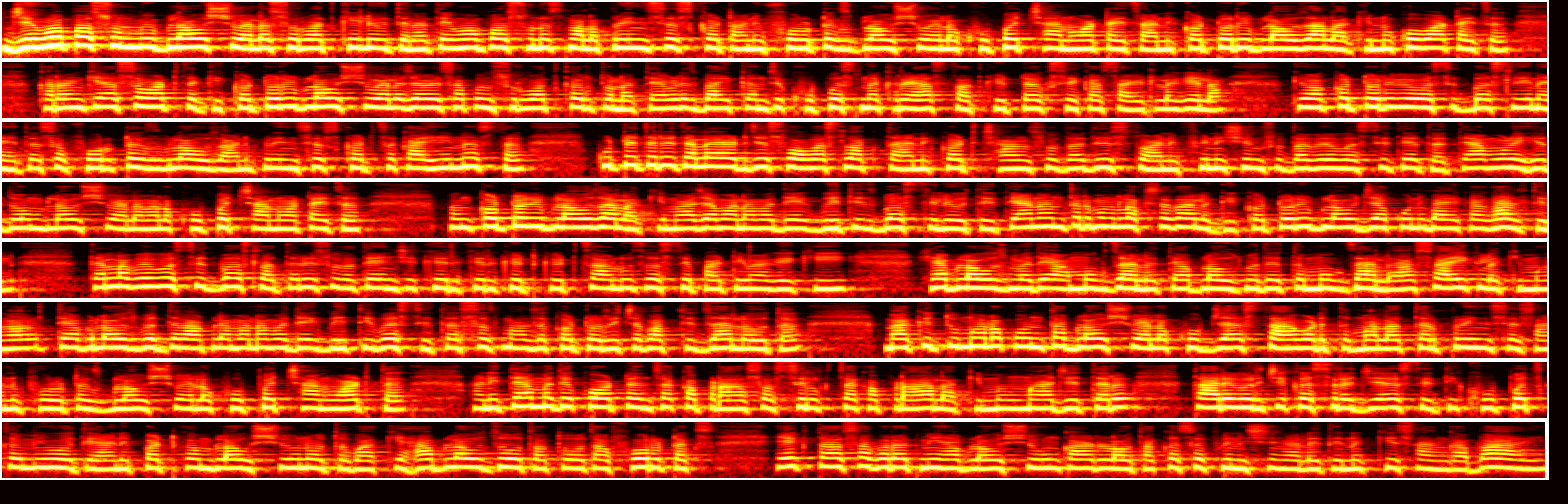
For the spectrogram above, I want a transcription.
जेव्हापासून मी ब्लाऊज शिवायला सुरुवात केली होती ना तेव्हापासूनच मला प्रिन्सेस कट आणि फोर्टेक्स ब्लाऊज शिवायला खूपच छान वाटायचं आणि कटोरी ब्लाऊज आला की नको वाटायचं. कारण की असं वाटतं की कटोरी ब्लाऊज शिवायला ज्यावेळेस आपण सुरुवात करतो ना त्यावेळेस बायकांचे खूपच नखरे असतात की टक्स एका साईडला गेला किंवा कटोरी व्यवस्थित बसली नाही तसं फोर्टेक्स ब्लाऊज आणि प्रिन्सेस कटचं काही नसतं. कुठेतरी त्याला ॲडजस्ट व्हावंच लागतं आणि कट छानसुद्धा दिसतो आणि फिनिशिंगसुद्धा व्यवस्थित येतं. त्यामुळे हे दोन ब्लाऊज शिवायला मला खूपच छान वाटायचं. पण कटोरी ब्लाऊज आला की माझ्या मनामध्ये एक भीतीच बसलेली होती. त्यानंतर मग लक्षात आलं की कटोरी ब्लाऊज ज्या कोणी बायका घालतील त्यांना व्यवस्थित बसला तरीसुद्धा त्यांची किरकिर किटकिट चालूच असते पाठीमागे की ह्या ब्लाऊजमध्ये अमुक झालं त्या ब्लाऊजमध्ये तमुक झालं असं ऐकलं की मग त्या ब्लाऊजबद्दल आपल्या मनामध्ये एक भीती बसते. तसंच माझं कटोरीच्या बाबतीत झालं होतं. बाकी तुम्हाला कोणता ब्लाऊज शिवायला खूप जास्त आवडतं? मला तर प्रिन्सेस आणि फोर्टक्स ब्लाऊज शिवायला खूपच छान वाटतं. आणि त्यामध्ये कॉटनचा कपडा असा सिल्कचा कपडा आला की मग माझी तर तारेवरची कसरत जी असते ती खूपच कमी होते आणि पटकन ब्लाऊज शिवून होतं. बाकी हा ब्लाऊज जो होता तो होता फोर्टक्स. एक तासाभरात मी हा ब्लाऊज शिवून काढला होता. कसं फिनिशिंग आलं ते नक्की सांगा. बाय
